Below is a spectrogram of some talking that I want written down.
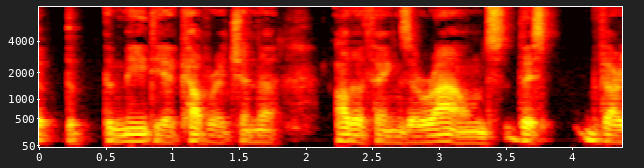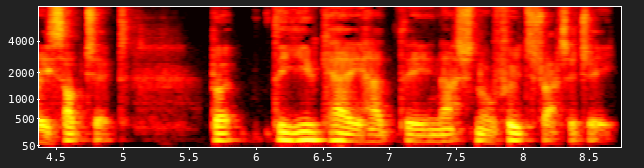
the the the media coverage and the other things around this very subject. But the UK had the National Food Strategy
